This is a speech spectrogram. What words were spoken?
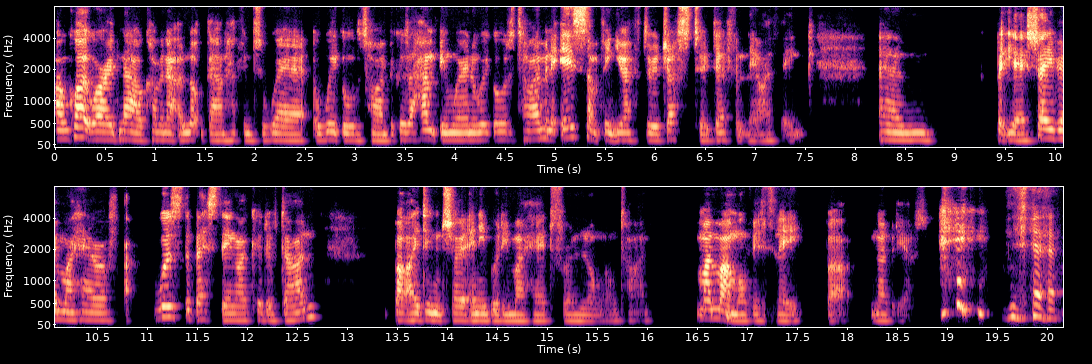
I'm quite worried now coming out of lockdown having to wear a wig all the time because I haven't been wearing a wig all the time and it is something you have to adjust to definitely I think. Um but yeah shaving my hair off uh, was the best thing I could have done but I didn't show anybody my head for a long long time. My mum obviously but nobody else. Yeah.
